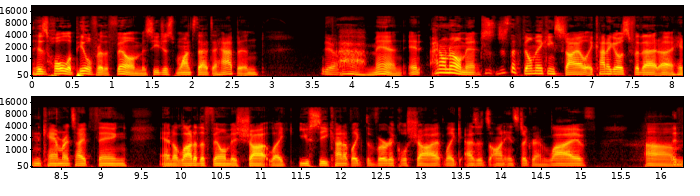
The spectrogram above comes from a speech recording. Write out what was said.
his whole appeal for the film is he just wants that to happen. Yeah. Ah, man. And I don't know, man. Just just the filmmaking style, it kind of goes for that uh, hidden camera type thing and a lot of the film is shot like you see kind of like the vertical shot like as it's on Instagram live. Um,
